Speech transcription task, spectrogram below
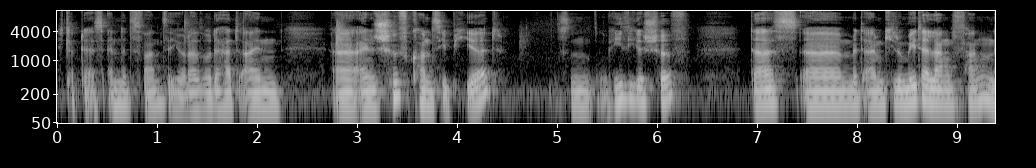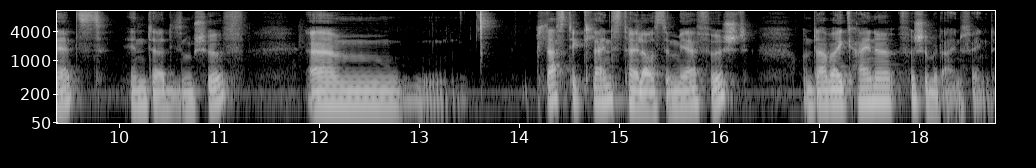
ich glaube, der ist Ende 20 oder so, der hat ein, äh, ein Schiff konzipiert. Das ist ein riesiges Schiff, das äh, mit einem kilometerlangen Fangnetz hinter diesem Schiff ähm, Plastikkleinstteile aus dem Meer fischt und dabei keine Fische mit einfängt.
